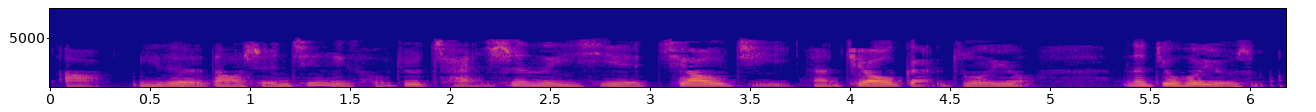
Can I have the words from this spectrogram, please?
啊，你的脑神经里头就产生了一些交集啊，交感作用，那就会有什么？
